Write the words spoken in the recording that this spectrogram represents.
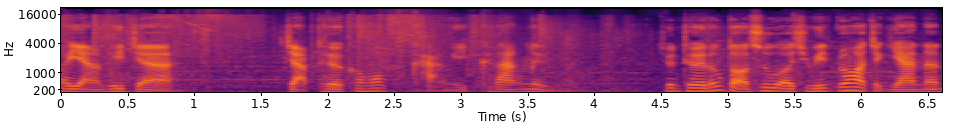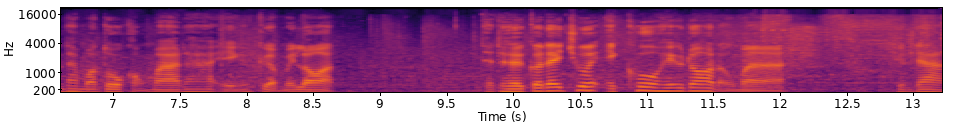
พยายามที่จะจับเธอเข้าห้องขังอีกครั้งหนึ่ง จนเธอต้องต่อสู้เอาชีวิตรอดจากยานนั้นทำเอาตัวของมาร่าเองก็เกือบไม่รอด แต่เธอก็ได้ช่วยเอ็กโคให้รอดออกมาจนได้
